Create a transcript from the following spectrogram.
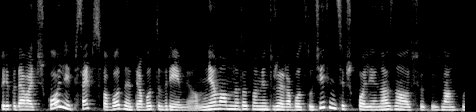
преподавать в школе и писать в свободное от работы время. У меня мама на тот момент уже работала учительницей в школе, и она знала всю эту изнанку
